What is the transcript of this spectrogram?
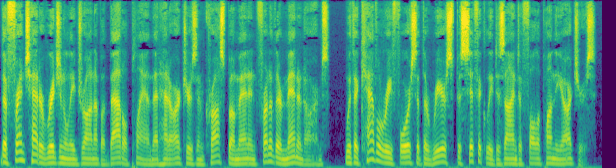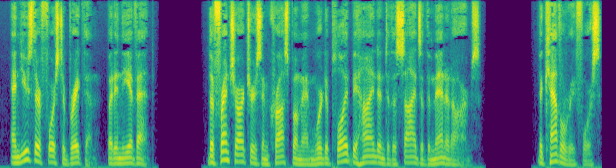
The French had originally drawn up a battle plan that had archers and crossbowmen in front of their men at arms, with a cavalry force at the rear specifically designed to fall upon the archers, and use their force to break them, but in the event. The French archers and crossbowmen were deployed behind and to the sides of the men at arms. The cavalry force,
